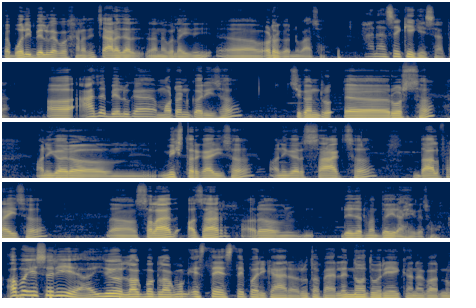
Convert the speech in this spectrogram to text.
र भोलि बेलुकाको खाना चाहिँ चार हजारजनाको लागि अर्डर गर्नुभएको छ। खाना चाहिँ के के छ त? आज बेलुका मटन करी छ। चिकन रो रोस्ट छ अनि गएर मिक्स तरकारी छ अनि गएर साग छ दाल फ्राई छ सलाद अचार र डेजर्टमा दही राखेको छौँ। अब यसरी यो लगभग लगभग यस्तै यस्तै परिकारहरू तपाईँहरूले नदोहोऱ्याइकन गर्नु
